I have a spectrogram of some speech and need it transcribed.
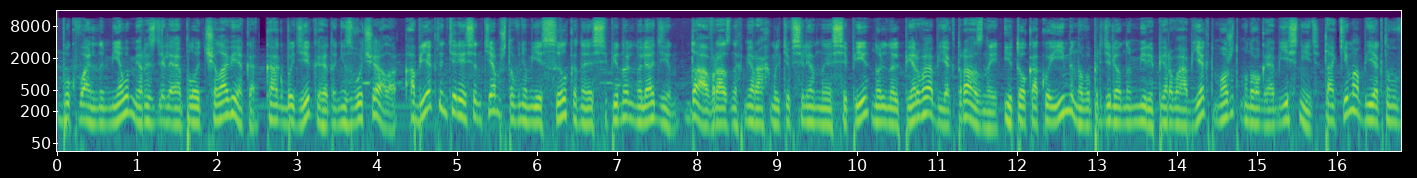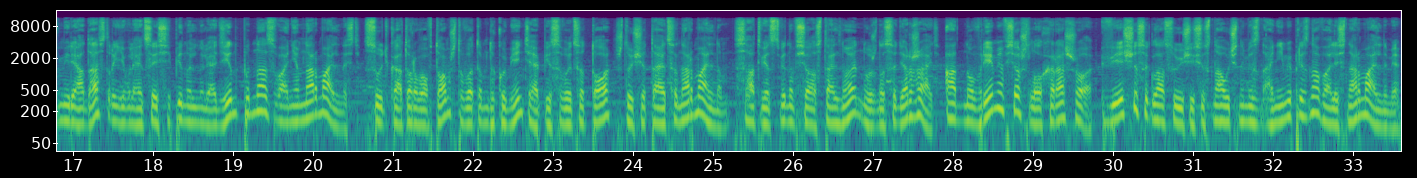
буквально мемами разделяя плоть человека, как бы дико это ни звучало. Объект интересен тем, что в нем есть ссылка на SCP-001. Да, в разных мирах мультивселенной SCP-001 объект разный, и то, какой именно в определенном мире первый объект, может многое объяснить. Таким объектом в мире Адастра является SCP-001 под названием «Нормальность», суть которого в том, что в этом документе описывается то, что считается нормальным. Соответственно, все остальное нужно содержать. Одно время все шло хорошо. Вещи, согласующиеся с научными знаниями, признавались нормальными,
